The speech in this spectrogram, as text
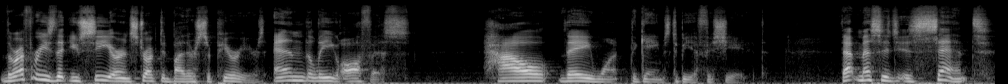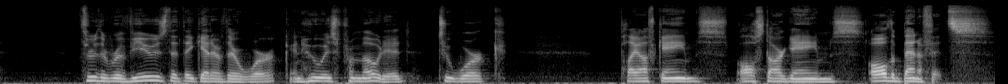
The referees that you see are instructed by their superiors and the league office how they want the games to be officiated. That message is sent through the reviews that they get of their work and who is promoted to work playoff games, all star games, all the benefits.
